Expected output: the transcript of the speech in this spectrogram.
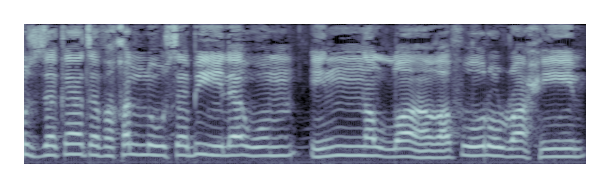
الزكاة فخلوا سبيلهم. إن الله غفور رحيم.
